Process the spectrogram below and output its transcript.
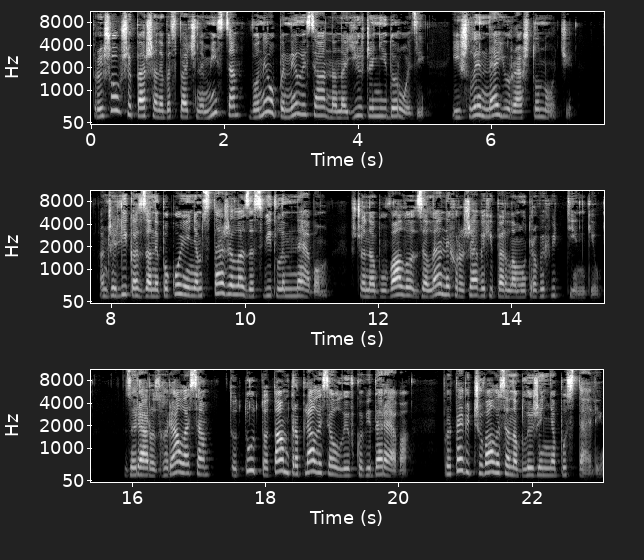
Пройшовши перше небезпечне місце, вони опинилися на наїждженій дорозі і йшли нею решту ночі. Анжеліка з занепокоєнням стежила за світлим небом, що набувало зелених рожевих і перламутрових відтінків. Зоря розгорялася, то тут, то там траплялися оливкові дерева, проте відчувалося наближення постелі.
